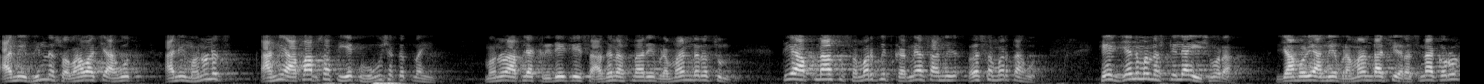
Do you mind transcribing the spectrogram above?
आम्ही भिन्न स्वभावाचे आहोत आणि म्हणूनच आम्ही आपापसात एक होऊ शकत नाही. म्हणून आपल्या क्रीडेचे साधन असणारे ब्रह्मांड रचून ते आपणास समर्पित करण्यास आम्ही असमर्थ आहोत. हे जन्म नसलेल्या ईश्वरा ज्यामुळे आम्ही ब्रह्मांडाची रचना करून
